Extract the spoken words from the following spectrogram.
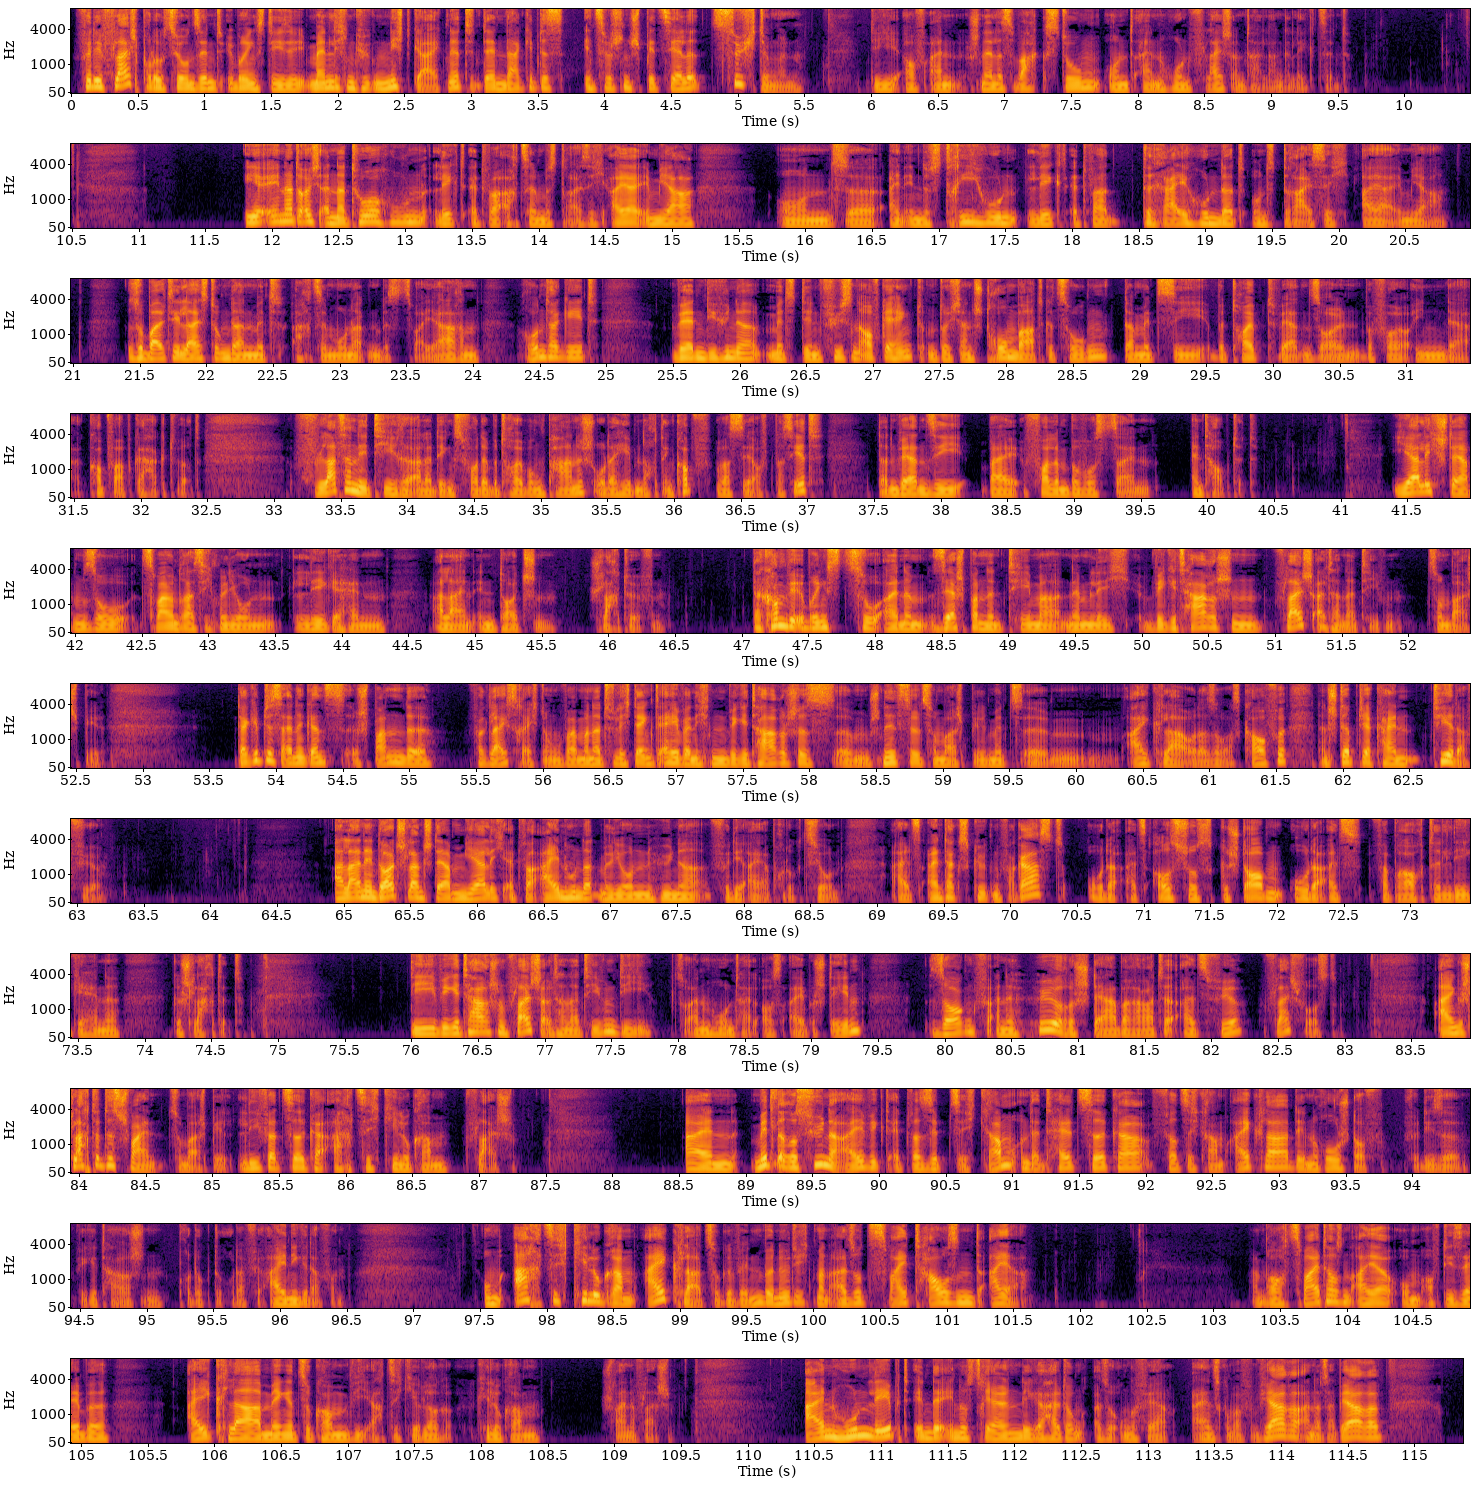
Für die Fleischproduktion sind übrigens die männlichen Küken nicht geeignet, denn da gibt es inzwischen spezielle Züchtungen, die auf ein schnelles Wachstum und einen hohen Fleischanteil angelegt sind. Ihr erinnert euch, ein Naturhuhn legt etwa 18 bis 30 Eier im Jahr und äh, ein Industriehuhn legt etwa 330 Eier im Jahr. Sobald die Leistung dann mit 18 Monaten bis zwei Jahren runtergeht, werden die Hühner mit den Füßen aufgehängt und durch ein Strombad gezogen, damit sie betäubt werden sollen, bevor ihnen der Kopf abgehackt wird. Flattern die Tiere allerdings vor der Betäubung panisch oder heben noch den Kopf, was sehr oft passiert, dann werden sie bei vollem Bewusstsein enthauptet. Jährlich sterben so 32 Millionen Legehennen allein in deutschen Schlachthöfen. Da kommen wir übrigens zu einem sehr spannenden Thema, nämlich vegetarischen Fleischalternativen zum Beispiel. Da gibt es eine ganz spannende Vergleichsrechnung, weil man natürlich denkt, ey, wenn ich ein vegetarisches ähm, Schnitzel zum Beispiel mit ähm, Eiklar oder sowas kaufe, dann stirbt ja kein Tier dafür. Allein in Deutschland sterben jährlich etwa 100 Millionen Hühner für die Eierproduktion. Als Eintagsküken vergast oder als Ausschuss gestorben oder als verbrauchte Legehenne geschlachtet. Die vegetarischen Fleischalternativen, die zu einem hohen Teil aus Ei bestehen, sorgen für eine höhere Sterberate als für Fleischwurst. Ein geschlachtetes Schwein zum Beispiel liefert ca. 80 Kilogramm Fleisch. Ein mittleres Hühnerei wiegt etwa 70 Gramm und enthält ca. 40 Gramm Eiklar, den Rohstoff für diese vegetarischen Produkte oder für einige davon. Um 80 Kilogramm Eiklar zu gewinnen, benötigt man also 2000 Eier. Man braucht 2000 Eier, um auf dieselbe Eiklar-Menge zu kommen wie 80 Kilogramm Schweinefleisch. Ein Huhn lebt in der industriellen Legehaltung also ungefähr 1,5 Jahre, anderthalb Jahre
